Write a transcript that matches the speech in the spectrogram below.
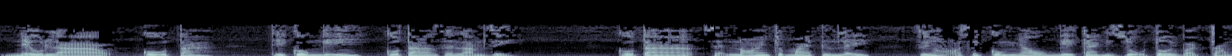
Nếu là cô ta, thì cô nghĩ cô ta sẽ làm gì? Cô ta sẽ nói cho Mai Tư Lễ, rồi họ sẽ cùng nhau nghĩ cách dụ tôi vào trọng.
